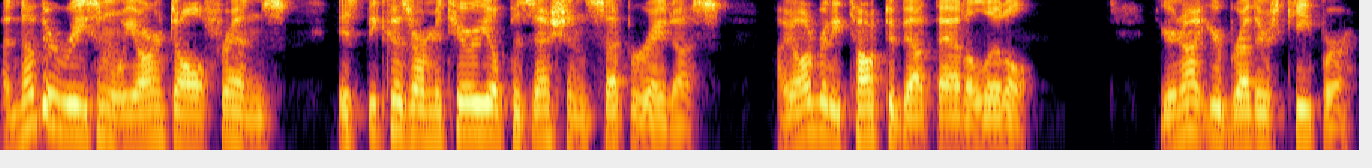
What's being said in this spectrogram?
Another reason we aren't all friends is because our material possessions separate us. I already talked about that a little. You're not your brother's keeper,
